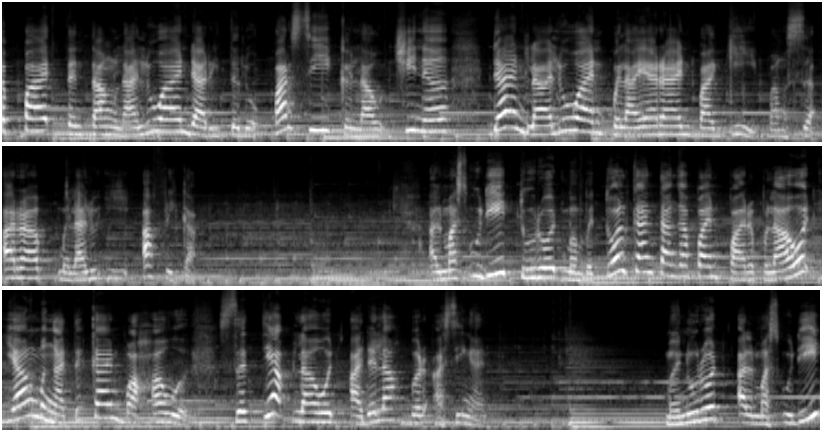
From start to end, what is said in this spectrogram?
tepat tentang laluan dari Teluk Parsi ke Laut Cina dan laluan pelayaran bagi bangsa Arab melalui Afrika. Al-Mas'udi turut membetulkan tanggapan para pelaut yang mengatakan bahawa setiap laut adalah berasingan. Menurut Al-Mas'udi,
